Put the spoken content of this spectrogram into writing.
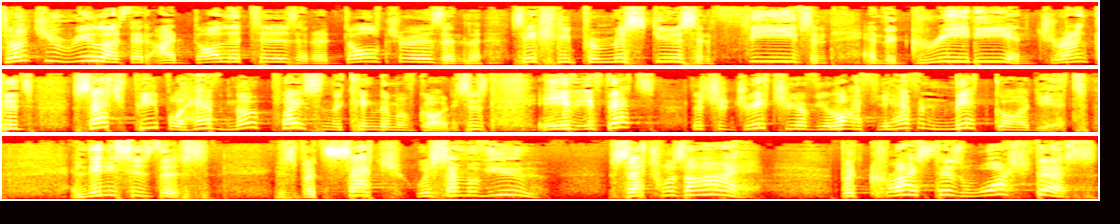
Don't you realize that idolaters and adulterers and the sexually promiscuous and thieves and, and the greedy and drunkards, such people have no place in the kingdom of God? He says, If, if that's the trajectory of your life, you haven't met God yet. And then he says this is but such were some of you, such was I. But Christ has washed us.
